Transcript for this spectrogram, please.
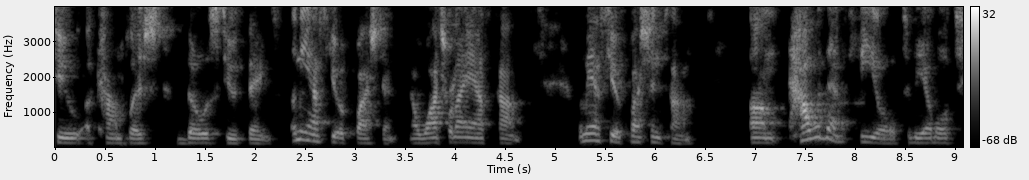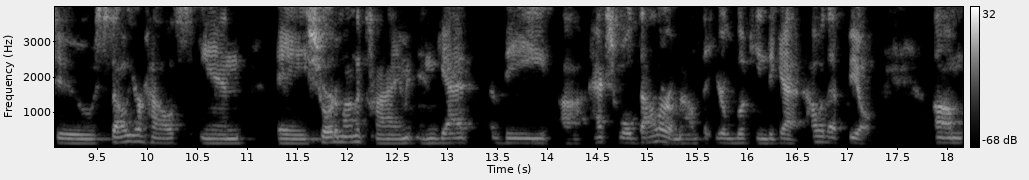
to accomplish those two things. Let me ask you a question. Now, watch what I ask Tom. Let me ask you a question, Tom. Um, how would that feel to be able to sell your house in a short amount of time and get the uh, actual dollar amount that you're looking to get? How would that feel? Um,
